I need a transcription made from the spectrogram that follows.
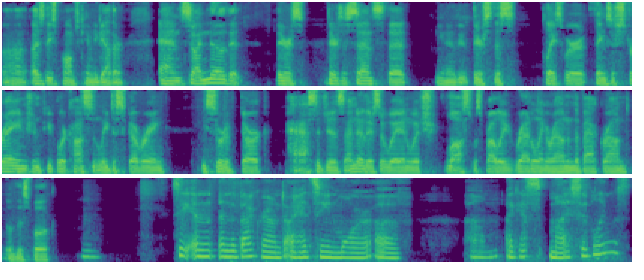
uh, as these poems came together, and so I know that there's there's a sense that you know there's this place where things are strange and people are constantly discovering these sort of dark passages. I know there's a way in which Lost was probably rattling around in the background of this book. Hmm. See, in in the background, I had seen more of, um, I guess, my siblings,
